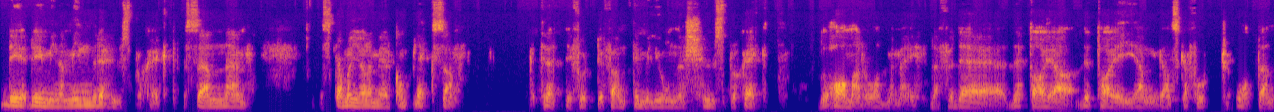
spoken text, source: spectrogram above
det, det är mina mindre husprojekt. Sen eh, ska man göra mer komplexa 30, 40, 50 miljoners husprojekt, då har man råd med mig. Därför det, det, tar, jag, det tar jag igen ganska fort åt den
